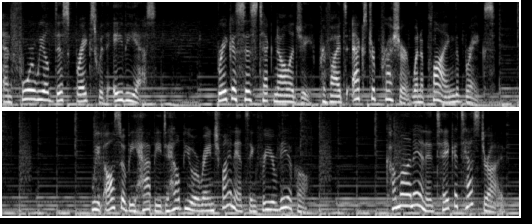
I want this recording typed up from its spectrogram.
and four-wheel disc brakes with ABS. Brake Assist technology provides extra pressure when applying the brakes. We'd also be happy to help you arrange financing for your vehicle. Come on in and take a test drive.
